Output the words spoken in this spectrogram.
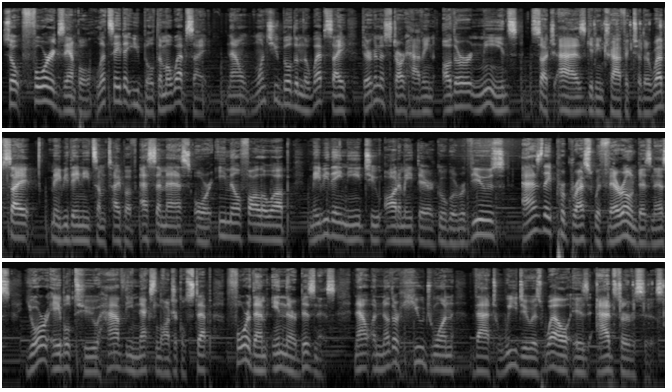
So, for example, let's say that you built them a website. Now, once you build them the website, they're gonna start having other needs, such as getting traffic to their website. Maybe they need some type of SMS or email follow up. Maybe they need to automate their Google reviews. As they progress with their own business, you're able to have the next logical step for them in their business. Now, another huge one that we do as well is ad services.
